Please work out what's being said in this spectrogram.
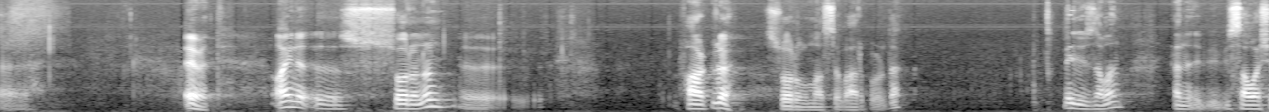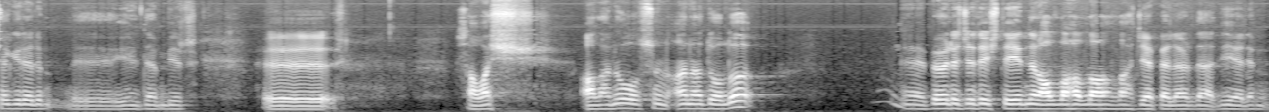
Ee, evet, aynı e, sorunun e, farklı sorulması var burada. Bediüzzaman yani bir savaşa girelim, e, yeniden bir e, savaş alanı olsun Anadolu. Ee, Böylece de işte yeniden Allah Allah Allah cephelerde diyelim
